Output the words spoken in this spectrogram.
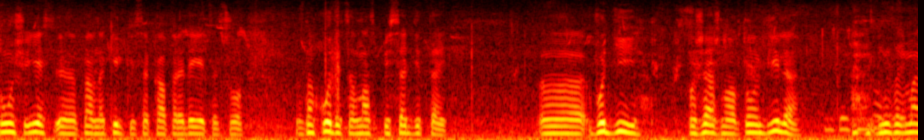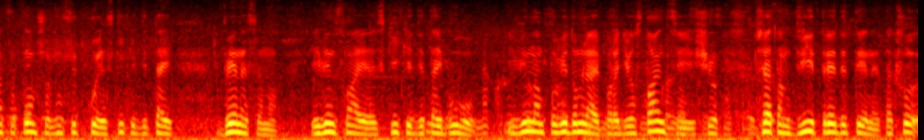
Тому що є е, певна кількість, яка передається, що знаходиться в нас 50 дітей. Е, водій пожежного автомобіля він займається тим, що він слідкує, скільки дітей винесено, і він знає, скільки дітей було. І він нам повідомляє по радіостанції, що ще там 2-3 дитини. Так що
